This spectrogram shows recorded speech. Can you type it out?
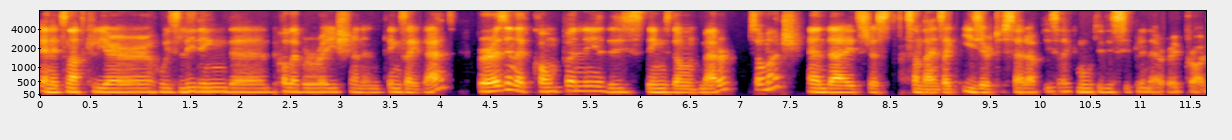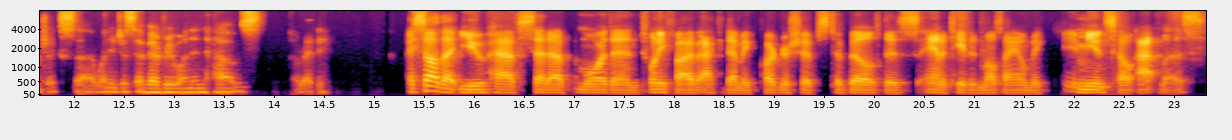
and it's not clear who is leading the collaboration and things like that. Whereas in a company, these things don't matter so much, and uh, it's just sometimes like easier to set up these like multidisciplinary projects uh, when you just have everyone in house already. I saw that you have set up more than 25 academic partnerships to build this annotated multiomic immune cell atlas.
